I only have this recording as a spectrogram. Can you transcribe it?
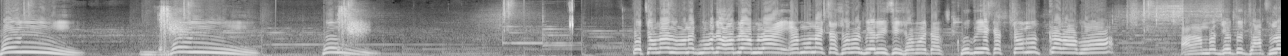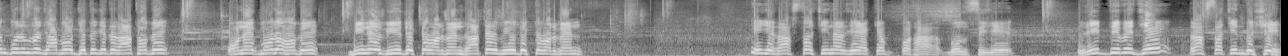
Boom boom boom. তো চলেন, অনেক মজা হবে, আমরা এমন একটা সময় বেরিয়েছি, সময়টা খুবই একটা চমৎকার আবহাওয়া। আর আমরা যেহেতু জাফলং পর্যন্ত যাব, যেতে যেতে রাত হবে, অনেক মজা হবে। দিনের ভিউ দেখতে পারবেন, রাতের ভিউ দেখতে পারবেন। এই যে রাস্তা চিনার যে একটা কথা বলছি যে, লিড দেবে যে, রাস্তা চিনবে সে।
